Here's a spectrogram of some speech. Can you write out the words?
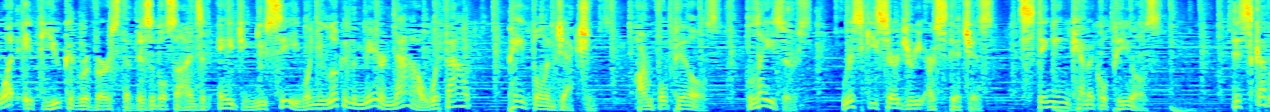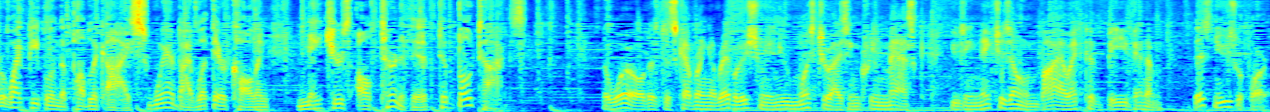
What if you could reverse the visible signs of aging you see when you look in the mirror now without painful injections, harmful pills, lasers, risky surgery or stitches, stinging chemical peels? Discover why people in the public eye swear by what they're calling nature's alternative to Botox. The world is discovering a revolutionary new moisturizing cream mask using nature's own bioactive bee venom. This news report,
